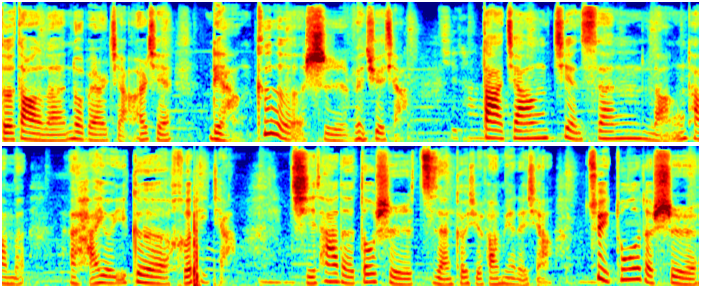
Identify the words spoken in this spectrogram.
得到了诺贝尔奖，而且。两个是文学奖，大江健三郎他们，啊，还有一个和平奖，其他的都是自然科学方面的奖，最多的是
